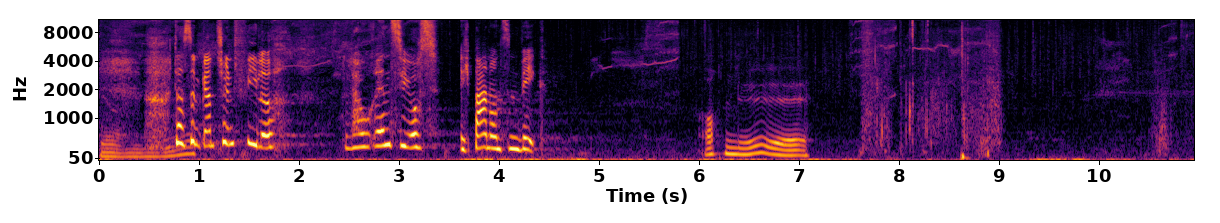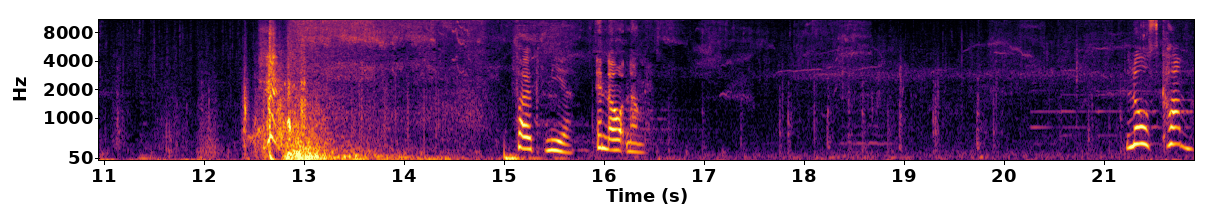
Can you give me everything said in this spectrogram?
So, Das sind ganz schön viele. Laurentius. Ich bahne uns einen Weg. Och nö. Folgt mir. In Ordnung. Los, komm!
